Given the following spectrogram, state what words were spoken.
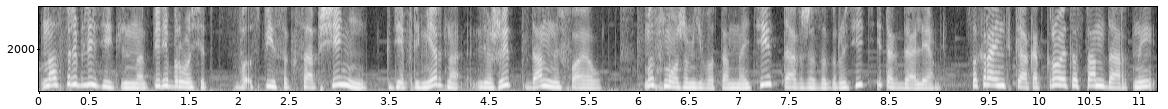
нас приблизительно перебросит в список сообщений, где примерно лежит данный файл. Мы сможем его там найти, также загрузить и так далее. Сохранить как? Откроется стандартный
